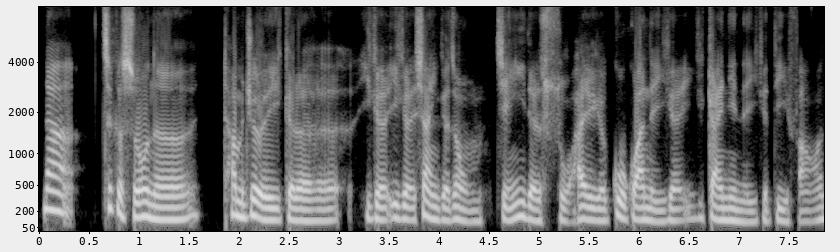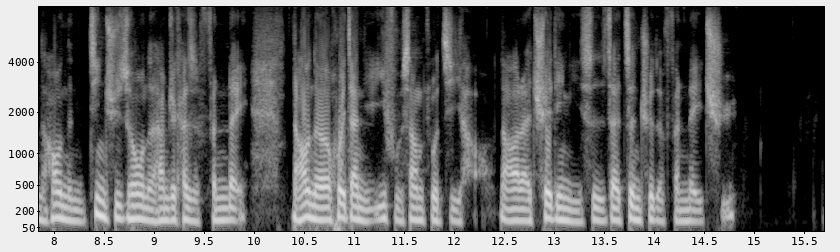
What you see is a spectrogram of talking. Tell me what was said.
那这个时候呢，他们就有一个一个一个像一个这种简易的锁，还有一个过关的一个一个概念的一个地方。然后呢，你进去之后呢，他们就开始分类，然后呢，会在你衣服上做记号，然后来确定你是在正确的分类区。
